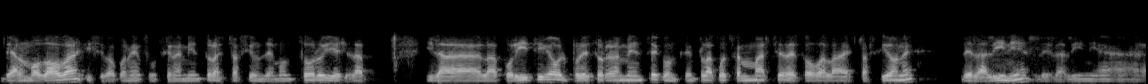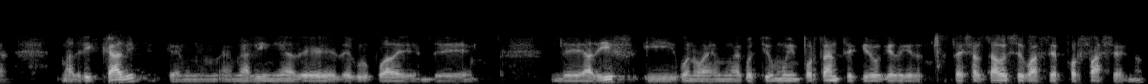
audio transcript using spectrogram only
de Almodóvar y se va a poner en funcionamiento la estación de Montoro y es la y la, la, política o el proyecto realmente contempla la puesta en marcha de todas las estaciones de la línea, de la línea Madrid-Cádiz, que es una línea de, del grupo de, de, de ADIF y bueno, es una cuestión muy importante, quiero que resaltado se va a hacer por fases, ¿no?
